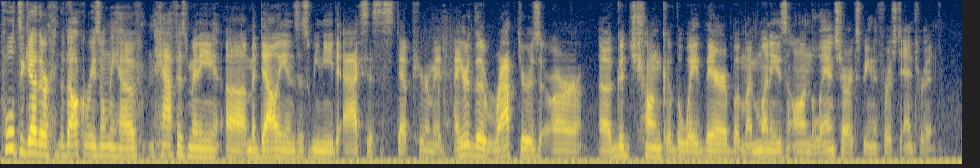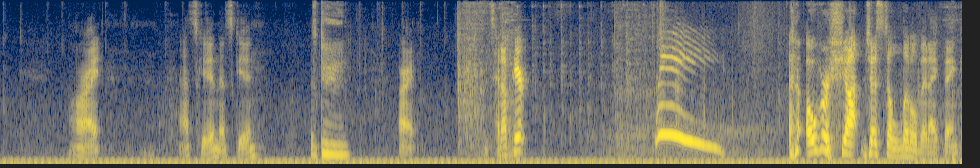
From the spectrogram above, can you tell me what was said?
Pulled together, the Valkyries only have half as many uh, medallions as we need to access the Step Pyramid. I hear the Raptors are a good chunk of the way there, but my money's on the Landsharks being the first to enter it. Alright. That's good, that's good. That's good. Alright. Let's head up here. Whee! Overshot just a little bit, I think.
